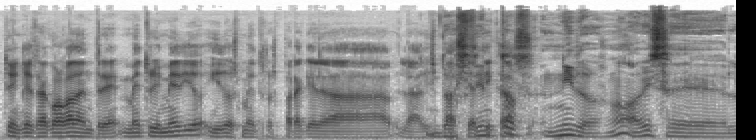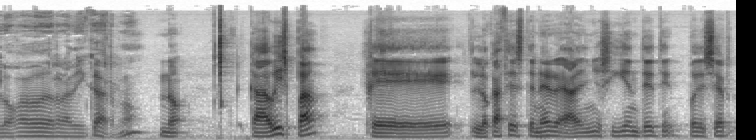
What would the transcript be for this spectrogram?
Tienen que estar colgada entre metro y medio y dos metros para que la, la avispa 200 nidos, ¿no? Habéis eh, logrado erradicar, ¿no? No. Cada avispa que lo que hace es tener al año siguiente puede ser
